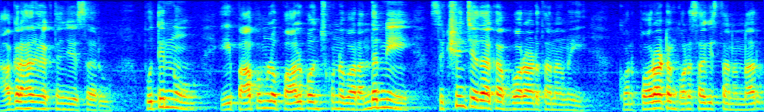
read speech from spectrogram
ఆగ్రహాన్ని వ్యక్తం చేశారు. పుతిన్ను ఈ పాపంలో పాలు పంచుకున్న వారందరినీ శిక్షించేదాకా పోరాడతానని పోరాటం కొనసాగిస్తానన్నారు.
